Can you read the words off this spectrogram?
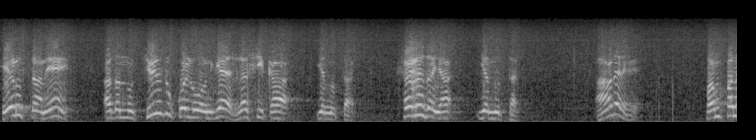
ಹೇಳುತ್ತಾನೆ, ಅದನ್ನು ತಿಳಿದುಕೊಳ್ಳುವವನಿಗೆ ರಸಿಕ ಎನ್ನುತ್ತಾರೆ. ಹೃದಯ ಎನ್ನುತ್ತಾರೆ. ಆದರೆ ಪಂಪನ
